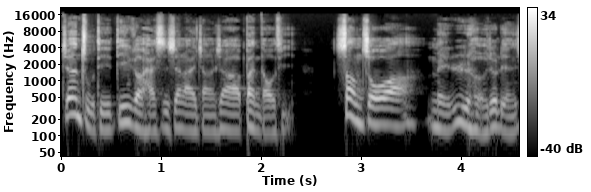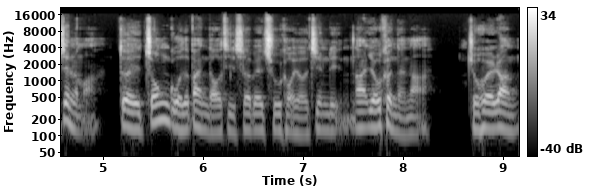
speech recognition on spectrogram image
今天的主题第一个还是先来讲一下半导体。上周啊，美日和就连线了嘛，对中国的半导体设备出口有禁令，那有可能啊，就会让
